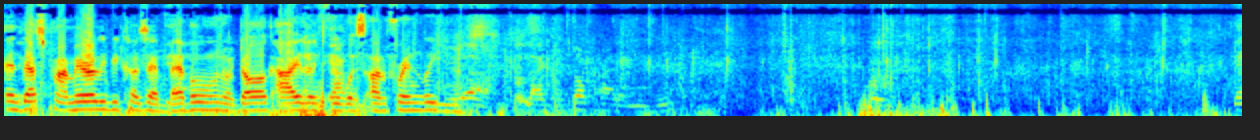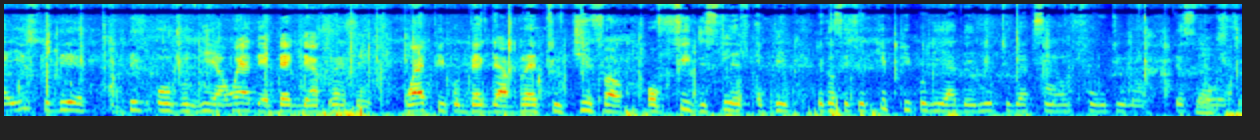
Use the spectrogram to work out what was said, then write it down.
and that's primarily because at Baboon or Dog Island exactly. it was unfriendly? Yeah, like a dog island. There used to be a, big oven here where they bake their bread white people beg their bread to or, or feed the slave a bit. Because if you keep people here they need to get small food you know. There's no way to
